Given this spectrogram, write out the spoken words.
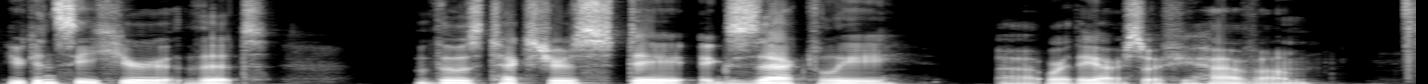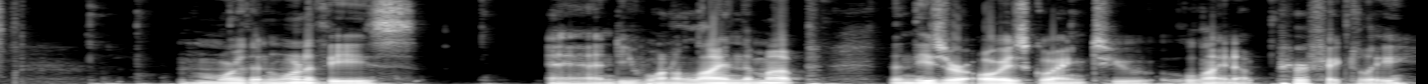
you can see here that those textures stay exactly uh, where they are. So if you have um, more than one of these and you want to line them up, then these are always going to line up perfectly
